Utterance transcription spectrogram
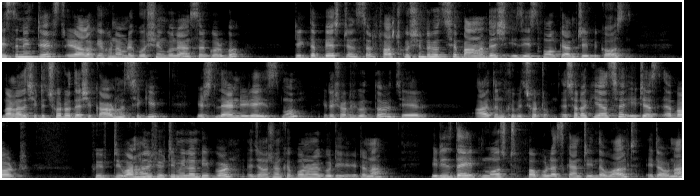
লিসেনিং টেক্সট এর আলোকে এখন আমরা কোশ্চেনগুলো অ্যান্সার করব। Tick the best answer first কোশ্চেনটা হচ্ছে, Bangladesh is a small country because Bangladesh একটি ছোটো দেশের কারণ হচ্ছে কি? Its land area is small এটা সঠিক উত্তর যে আয়তন খুবই ছোট। এছাড়া কি আছে? It is about fifty one hundred fifty million people এর জনসংখ্যা পনেরো কোটি, এটা না। It is the eight most populous country in the world এটাও না।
